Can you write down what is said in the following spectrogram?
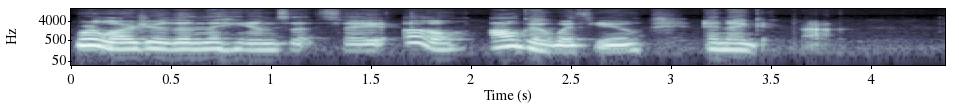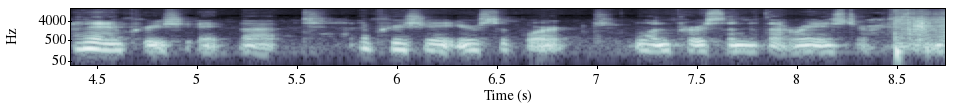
were larger than the hands that say, oh, I'll go with you. And I get that. And I appreciate that. I appreciate your support. One person that raised your hand.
